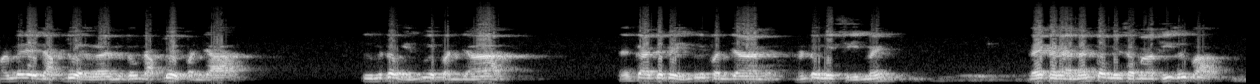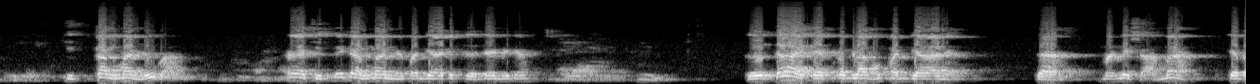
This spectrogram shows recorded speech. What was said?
มันไม่ได้ดับด้วยอะไร มันต้องดับด้วยปัญญา คือไม่ต้องเห็นด้วยปัญญาในการจะไปเห็นด้วยปัญญาเนี่ยมันต้องมีศีลไหม ในขณะนั้นต้องมีสมาธิหรือเปล่า จิตตั้งมั่นหรือเปล่า ถ้าจิตไม่ตั้งมั่นเนี่ยปัญญาจะเกิดได้ไหมจ๊ะเกิดได้แต่กำลังของปัญญาเนี่ยนะมันไม่สามารถจะไป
